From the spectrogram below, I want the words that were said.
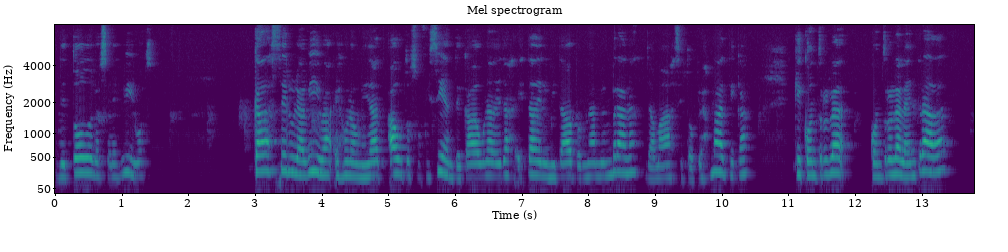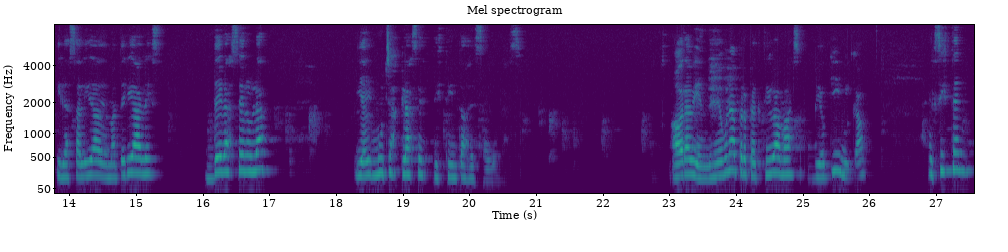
de todos los seres vivos. Cada célula viva es una unidad autosuficiente, cada una de ellas está delimitada por una membrana llamada citoplasmática que controla, controla la entrada y la salida de materiales de la célula y hay muchas clases distintas de células. Ahora bien, desde una perspectiva más bioquímica, existen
